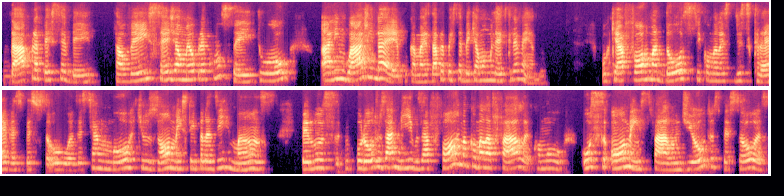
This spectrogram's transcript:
dá para perceber, talvez seja o meu preconceito ou a linguagem da época, mas dá para perceber que é uma mulher escrevendo. Porque a forma doce como ela descreve as pessoas, esse amor que os homens têm pelas irmãs, pelos por outros amigos, a forma como ela fala, como os homens falam de outras pessoas,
